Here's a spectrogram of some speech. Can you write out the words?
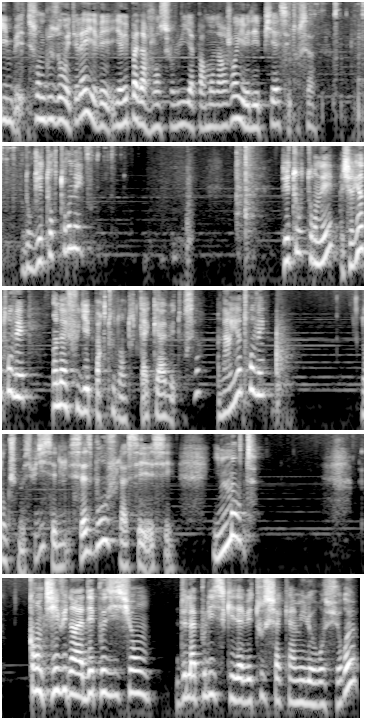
il- son blouson était là, il y avait, il avait pas d'argent sur lui, à part mon argent, il y avait des pièces et tout ça. Donc j'ai tout retourné. J'ai tout retourné, j'ai rien trouvé. On a fouillé partout dans toute la cave et tout ça, on n'a rien trouvé. Donc je me suis dit, c'est se bouffe là, c'est, c'est... mentent. Quand j'ai vu dans la déposition de la police qu'ils avaient tous chacun 1000 euros sur eux,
